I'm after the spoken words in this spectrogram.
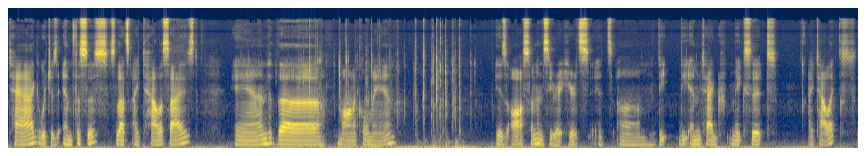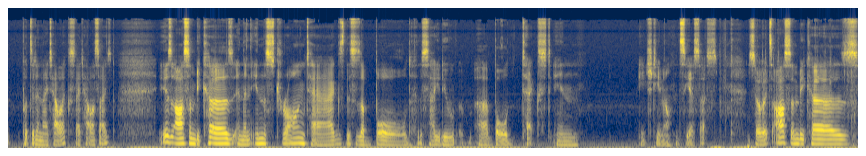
tag, which is emphasis, so that's italicized. And the monocle man is awesome. And see right here, it's it's um, the the em tag makes it italics, puts it in italics, italicized, is awesome because, and then in the strong tags, this is a bold. This is how you do uh, bold text in HTML and CSS. So it's awesome because,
